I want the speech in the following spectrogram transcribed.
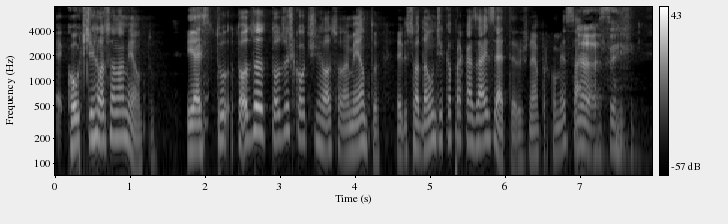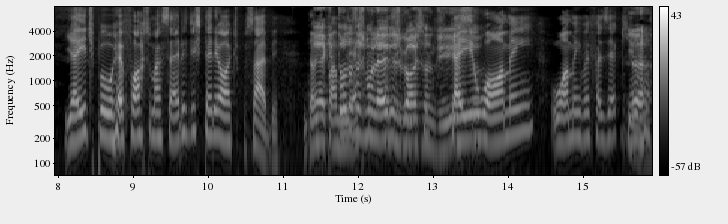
é, coach de relacionamento. E aí, tu, todo, todos os coaches de relacionamento, eles só dão dica pra casais héteros, né? Pra começar. É, sim. E aí, tipo, reforça uma série de estereótipos, sabe? Então, É, tipo, que todas mulher as mulheres gostam isso, disso. Que aí o homem, o homem vai fazer aquilo. É.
